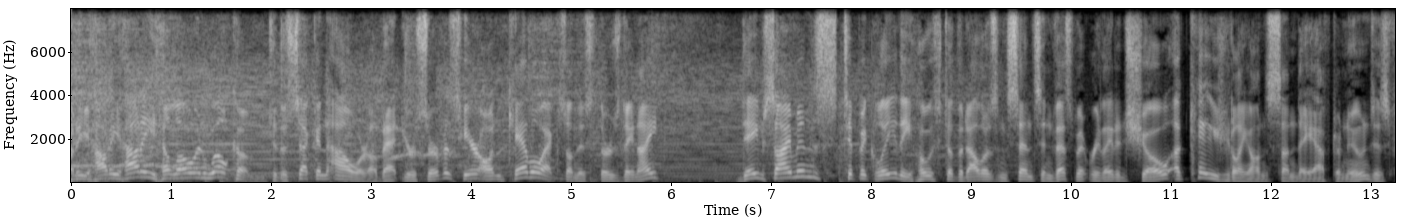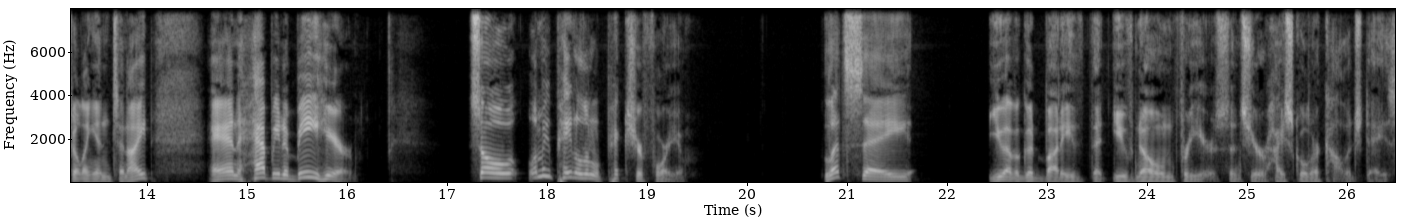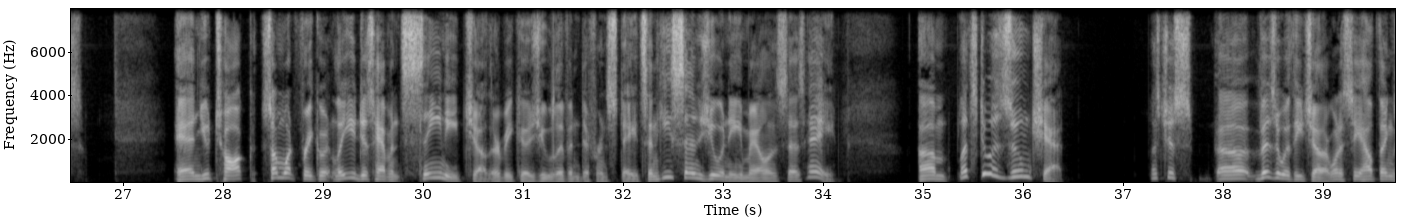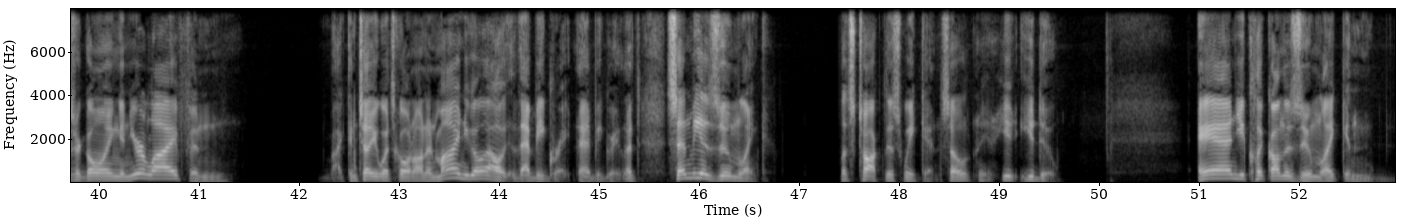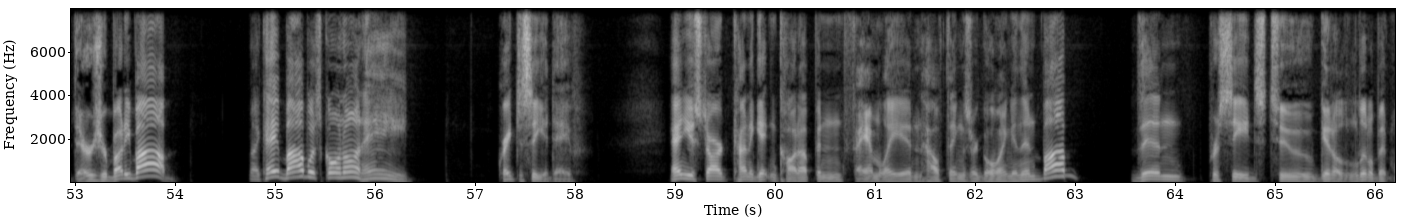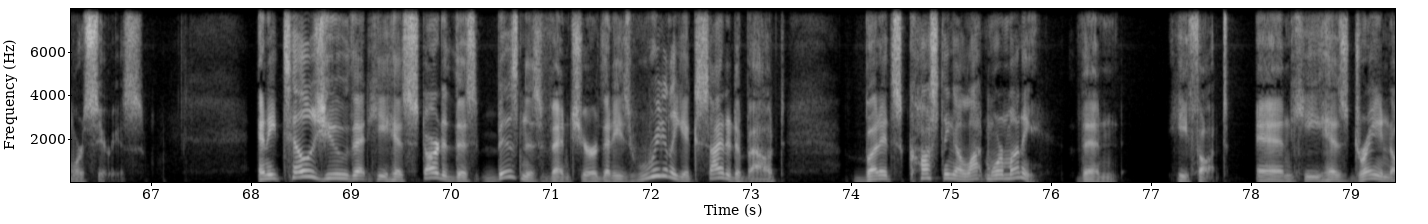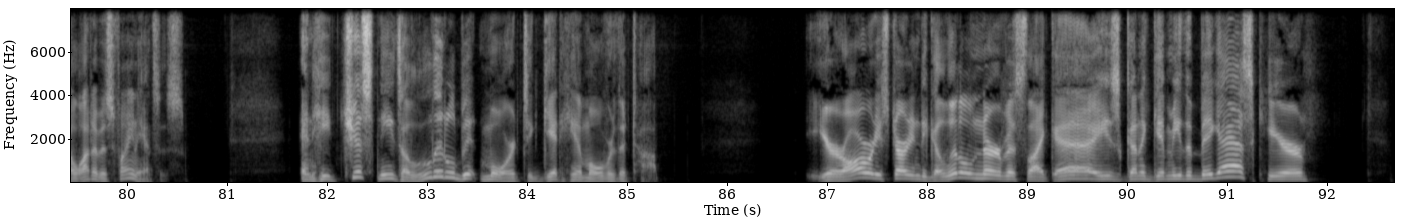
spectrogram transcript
Howdy, howdy, howdy. Hello and welcome to the second hour of At Your Service here on KMOX on this Thursday night. Dave Simons, typically the host of the Dollars and Cents investment related show, occasionally on Sunday afternoons, is filling in tonight and happy to be here. So let me paint a little picture for you. Let's say you have a good buddy that you've known for years, since your high school or college days and you talk somewhat frequently. You just haven't seen each other because you live in different states. And he sends you an email and says, Hey, um, let's do a Zoom chat. Let's just uh, visit with each other. I want to see how things are going in your life, and I can tell you what's going on in mine. You go, Oh, that'd be great. That'd be great. Let's send me a Zoom link. Let's talk this weekend. So you, you do. And you click on the Zoom link, and there's your buddy Bob. Like, hey, Bob, what's going on? Hey, Great to see you, Dave. And you start kind of getting caught up in family and how things are going. And then Bob then proceeds to get a little bit more serious. And he tells you that he has started this business venture that he's really excited about, but it's costing a lot more money than he thought. And he has drained a lot of his finances. And he just needs a little bit more to get him over the top you're already starting to get a little nervous, like, eh, he's going to give me the big ask here.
